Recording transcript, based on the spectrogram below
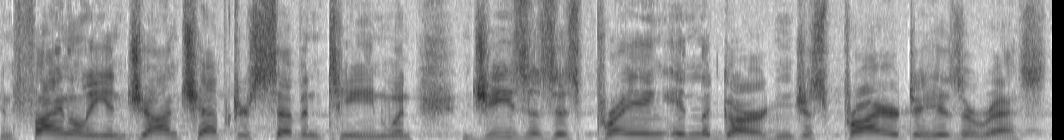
And finally, in John chapter 17, when Jesus is praying in the garden just prior to his arrest,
